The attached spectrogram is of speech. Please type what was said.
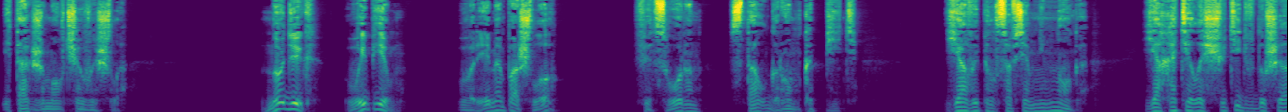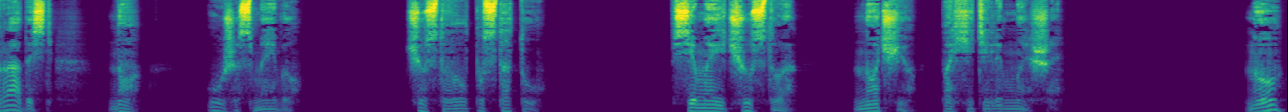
и также молча вышла. «Ну, Дик, Выпьем? Время пошло». Фицворен стал громко пить. Я выпил совсем немного. Я хотел ощутить в душе радость, но ужас, Мейбл. Чувствовал пустоту. Все мои чувства ночью похитили мыши. «Ну,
